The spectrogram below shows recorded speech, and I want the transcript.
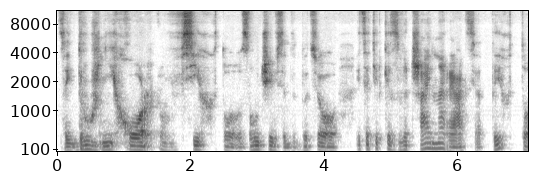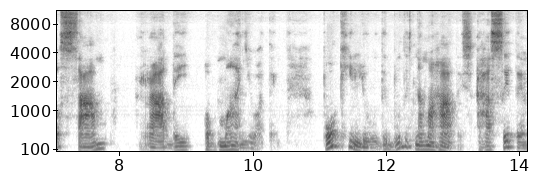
цей дружній хор всіх, хто залучився до цього. І це тільки звичайна реакція тих, хто сам радий обманювати. Поки люди будуть намагатись гасити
